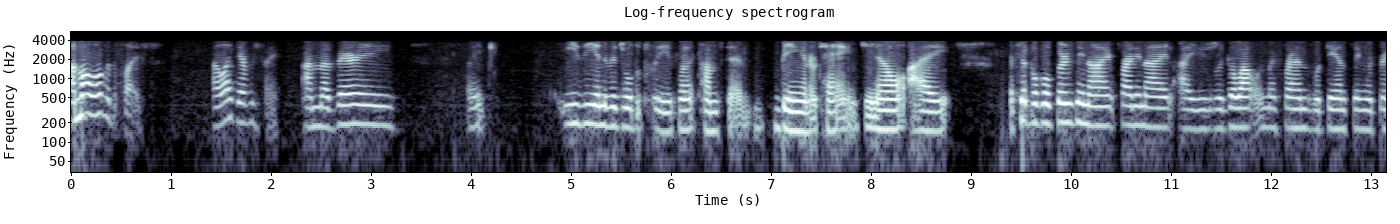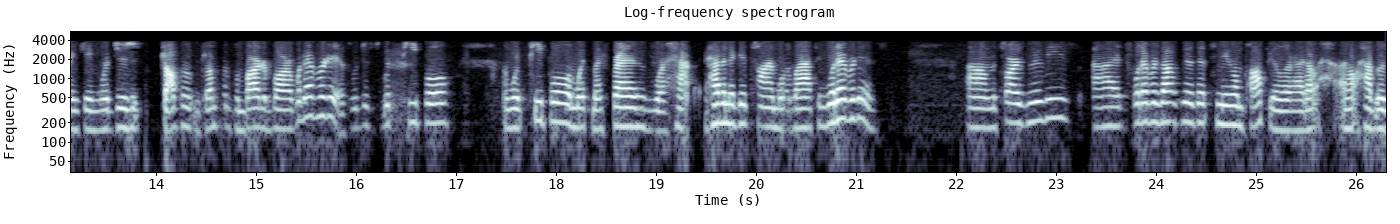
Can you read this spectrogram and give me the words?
I'm all over the place. I like everything. I'm a very like easy individual to please when it comes to being entertained. You know, I a typical Thursday night, Friday night, I usually go out with my friends. We're dancing, we're drinking, we're just jumping, jumping from bar to bar, whatever it is. We're just with people. I'm with people. I'm with my friends. We're ha- having a good time. We're laughing, whatever it is. Um, as far as movies, uh, it's whatever's out there that's new and popular. I don't, I don't have a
